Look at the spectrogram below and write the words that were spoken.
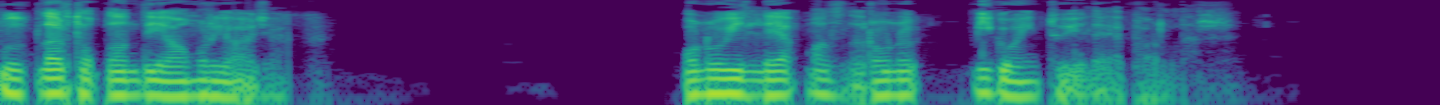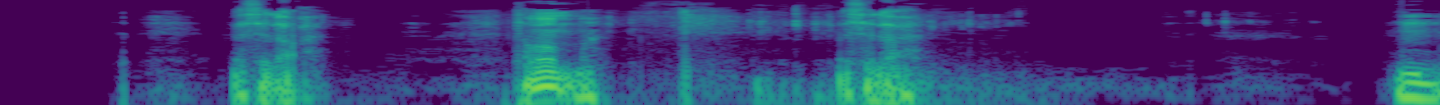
Bulutlar toplandı yağmur yağacak. Onu ile yapmazlar. Onu be going to ile yaparlar. Mesela. Tamam mı? Mesela. Hmm.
